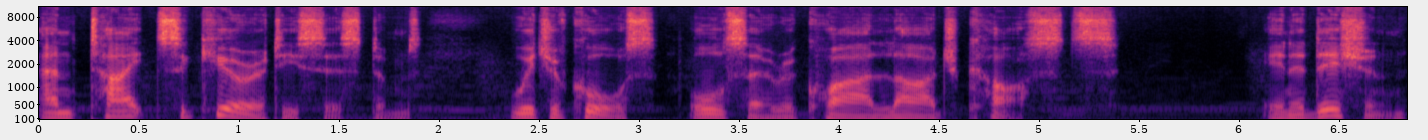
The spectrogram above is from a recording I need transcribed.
and tight security systems, which of course also require large costs. In addition,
